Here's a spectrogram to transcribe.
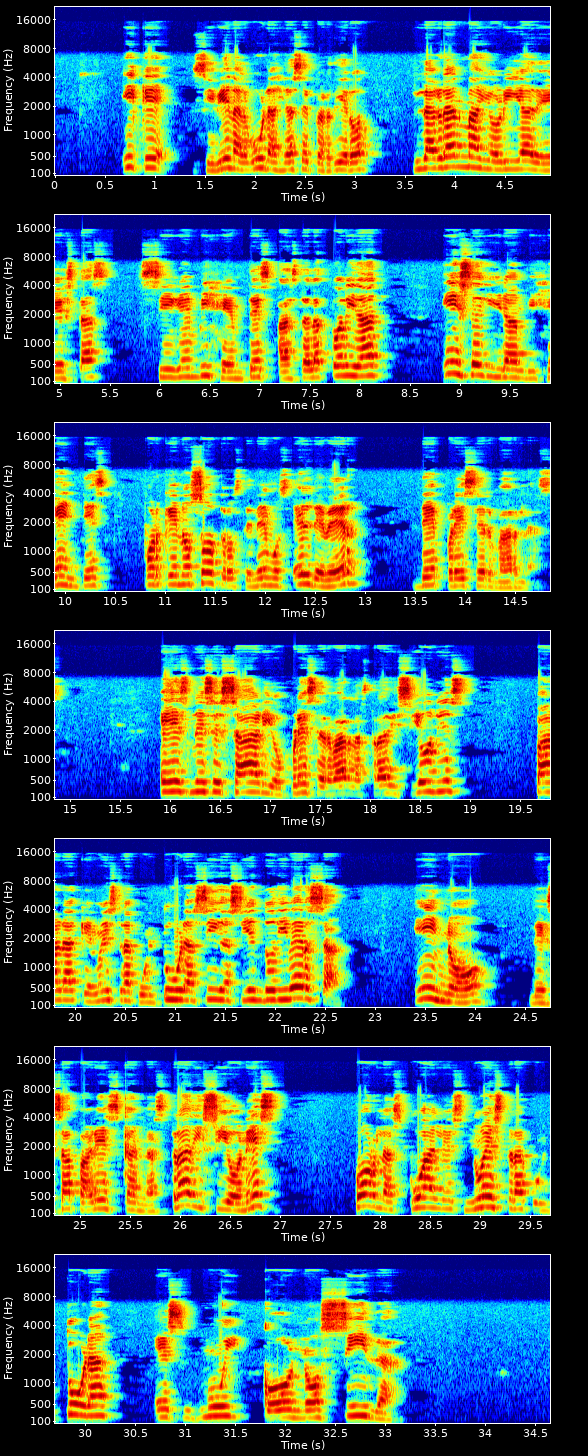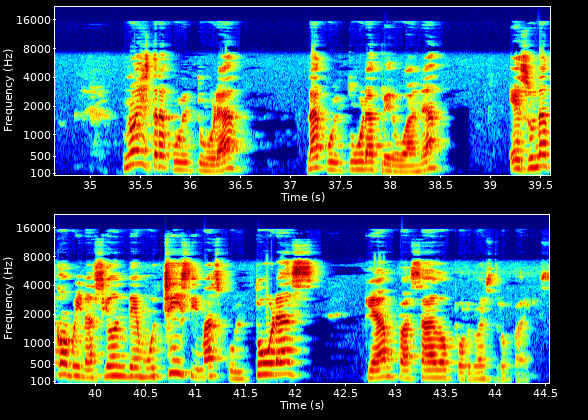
y que, si bien algunas ya se perdieron, la gran mayoría de estas siguen vigentes hasta la actualidad y seguirán vigentes porque nosotros tenemos el deber de preservarlas. Es necesario preservar las tradiciones para que nuestra cultura siga siendo diversa y no desaparezcan las tradiciones por las cuales nuestra cultura es muy conocida. Nuestra cultura, la cultura peruana, es una combinación de muchísimas culturas que han pasado por nuestro país.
